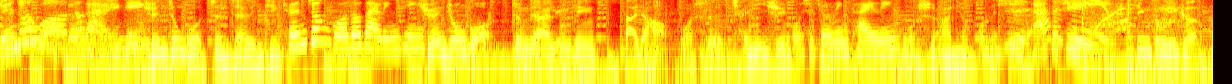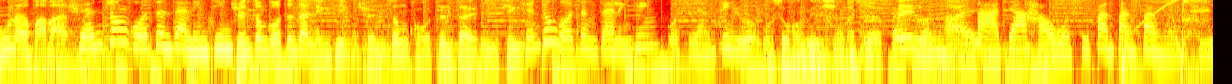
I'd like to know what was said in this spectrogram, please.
全中国都在聆听，全中国正在聆听，全中国都在聆听，全中国正在聆听。大家好，我是陈奕迅，我是九令蔡依林，我是阿牛，我们是 S H。轻松一刻湖南话版，全中国正在聆听，全中国正在聆听，全中国正在聆听，全中国正在聆听。我是梁静茹，我是黄立行，我们是飞轮海。大家好，我是范范范玮琪。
